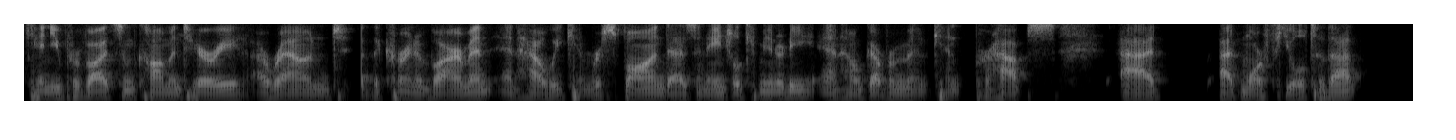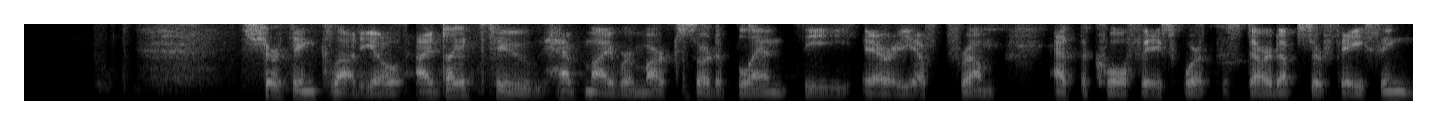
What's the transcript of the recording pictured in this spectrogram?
can you provide some commentary around the current environment and how we can respond as an angel community and how government can perhaps add add more fuel to that? Sure thing, Claudio. I'd like to have my remarks sort of blend the area from at the coalface where the startups are facing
